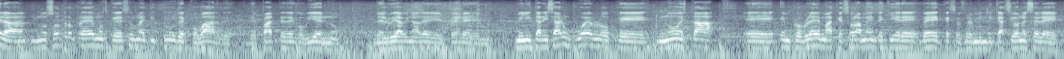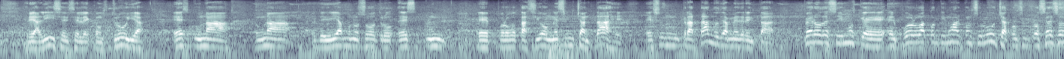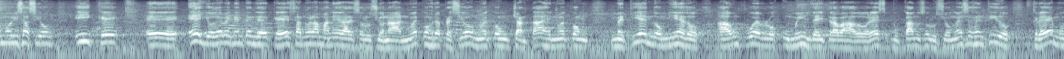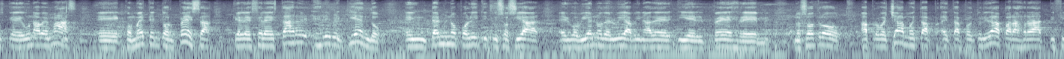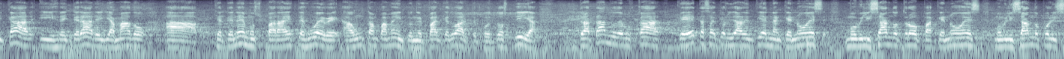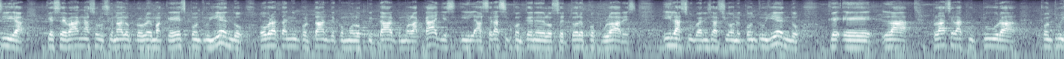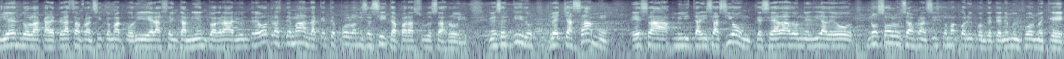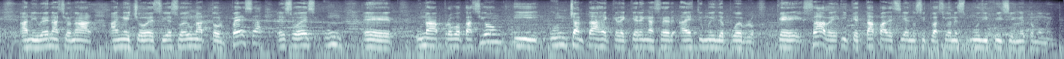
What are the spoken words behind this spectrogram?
Mira, nosotros creemos que es una actitud de cobarde de parte del gobierno de Luis Abinader y el PRM. Militarizar un pueblo que no está eh, en problemas, que solamente quiere ver que sus reivindicaciones se le realicen, se le construya, es una, diríamos nosotros, es una eh, provocación, es un chantaje, es un tratando de amedrentar pero decimos que el pueblo va a continuar con su lucha, con su proceso de movilización y que eh, ellos deben entender que esa no es la manera de solucionar, no es con represión, no es con chantaje, no es con metiendo miedo a un pueblo humilde y trabajador, es buscando solución. En ese sentido, creemos que una vez más eh, cometen torpeza que se le está revirtiendo en términos políticos y social el gobierno de Luis Abinader y el PRM. Nosotros aprovechamos esta, oportunidad para ratificar y reiterar el llamado a, que tenemos para este jueves a un campamento en el Parque Duarte por dos días tratando de buscar que estas autoridades entiendan que no es movilizando tropas, que no es movilizando policía, que se van a solucionar los problemas, que es construyendo obras tan importantes como el hospital, como las calles y hacer así contener de los sectores populares y las urbanizaciones, construyendo eh, la Plaza de la Cultura, construyendo la carretera San Francisco de Macorís, el asentamiento agrario, entre otras demandas que este pueblo necesita para su desarrollo. En ese sentido, rechazamos esa militarización que se ha dado en el día de hoy, no solo en San Francisco de Macorís, porque tenemos informes que a nivel nacional han hecho eso, y eso es una torpeza, eso es eh, una provocación y un chantaje que le quieren hacer a este humilde pueblo que sabe y que está padeciendo situaciones muy difíciles en estos momentos.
